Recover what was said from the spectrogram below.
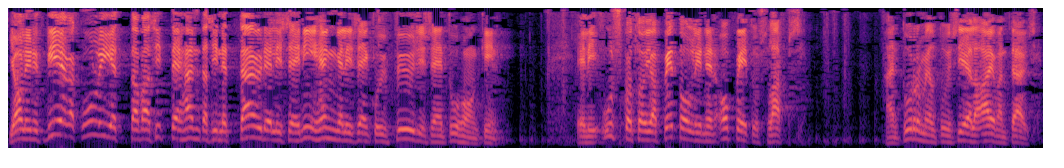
Ja oli nyt vielä kuljettava sitten häntä sinne täydelliseen, niin hengelliseen kuin fyysiseen tuhonkin. Eli uskoton ja petollinen opetuslapsi. Hän turmeltui siellä aivan täysin.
